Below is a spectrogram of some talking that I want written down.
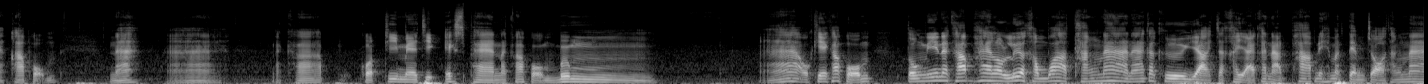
นะครับผมนะอ่า นะครับ กดที่ Magic Expand นะครับผมบึ้มอ่าโอเคครับผม ตรงนี้นะครับให้เราเลือกคำว่าทั้งหน้านะ ก็คืออยากจะขยายขนาดภาพนี่ให้มันเต็มจอทั้งหน้า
